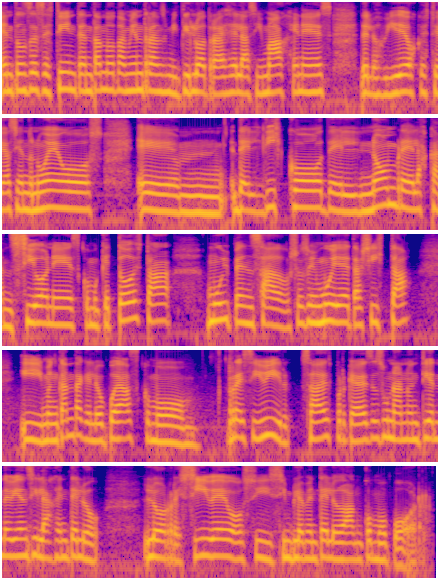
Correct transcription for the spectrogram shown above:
Entonces estoy intentando también transmitirlo a través de las imágenes, de los videos que estoy haciendo nuevos, em, del disco, del nombre de las canciones, como que todo está muy pensado. Yo soy muy detallista y me encanta que lo puedas como recibir, ¿sabes? Porque a veces una no entiende bien si la gente lo, lo recibe o si simplemente lo dan como por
